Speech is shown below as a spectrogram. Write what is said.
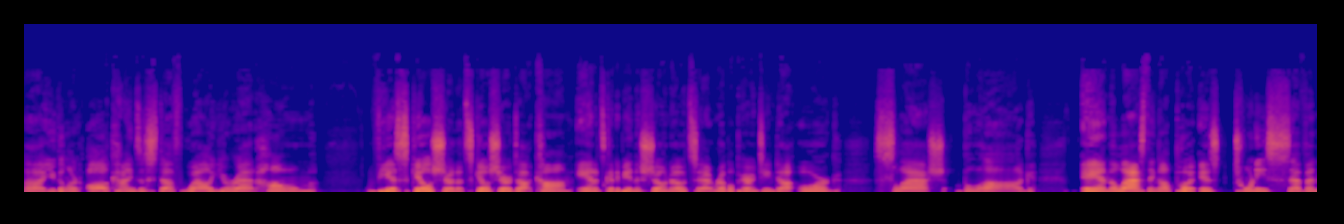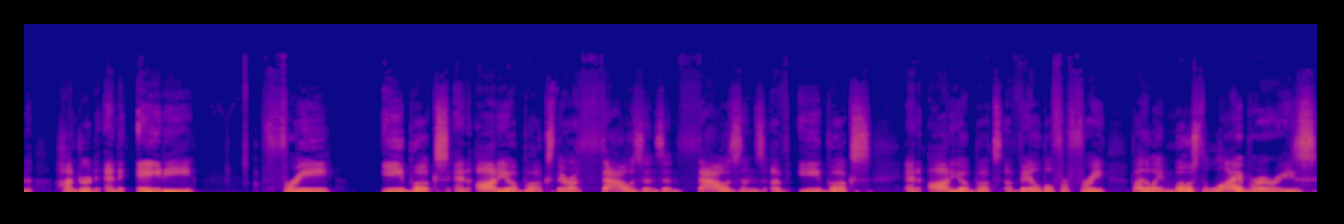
uh, you can learn all kinds of stuff while you're at home via Skillshare. That's Skillshare.com, and it's going to be in the show notes at rebelparenting.org slash blog. And the last thing I'll put is 2,780 free ebooks and audiobooks. There are thousands and thousands of ebooks and audiobooks available for free. By the way, most libraries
